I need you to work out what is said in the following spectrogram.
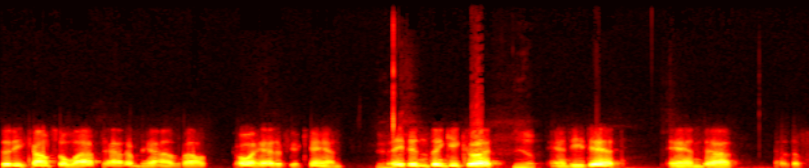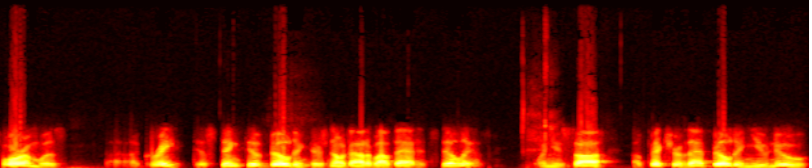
city council laughed at him. Yeah, well, go ahead if you can. They didn't think he could. Yep. and he did. And uh, the Forum was a great, distinctive building. There's no doubt about that. It still is. When you saw a picture of that building, you knew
